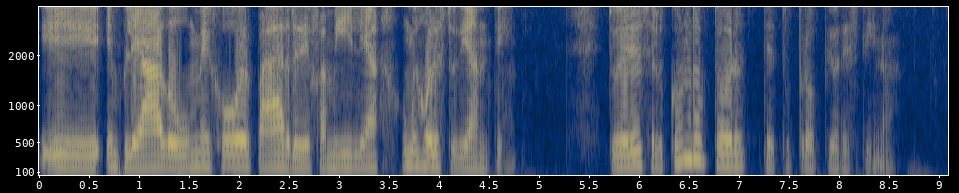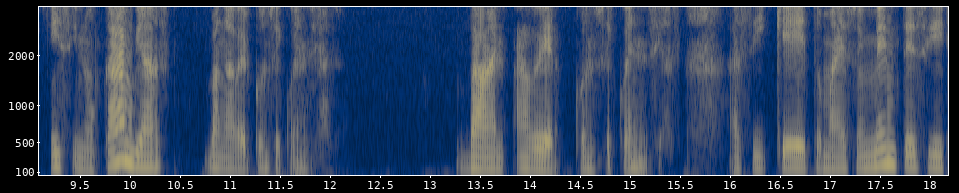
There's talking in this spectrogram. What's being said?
eh, empleado, un mejor padre de familia, un mejor estudiante. Tú eres el conductor de tu propio destino. Y si no cambias, van a haber consecuencias van a haber consecuencias. Así que toma eso en mente si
